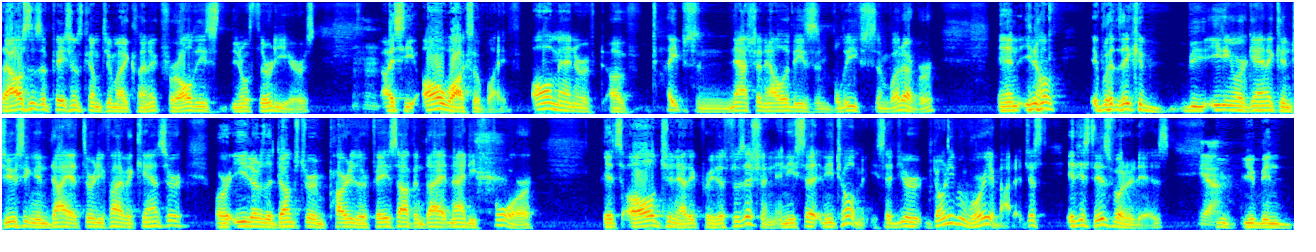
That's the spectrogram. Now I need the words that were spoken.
thousands of patients come to my clinic for all these, you know, 30 years. Mm-hmm. I see all walks of life, all manner of, of types and nationalities and beliefs and whatever. And, you know, it, they could be eating organic and juicing and die at 35 of cancer or eat out of the dumpster and party their face off and die at 94 it's all genetic predisposition and he said and he told me he said you're don't even worry about it just it just is what it is yeah you, you've been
